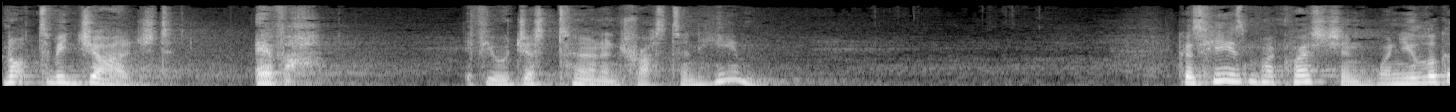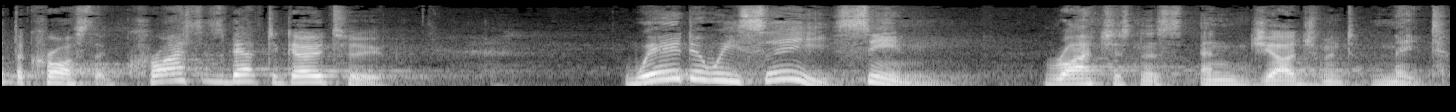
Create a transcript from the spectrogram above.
not to be judged ever if you would just turn and trust in Him. Because here's my question when you look at the cross that Christ is about to go to, where do we see sin, righteousness, and judgment meet?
